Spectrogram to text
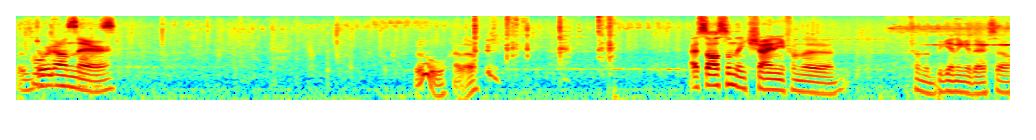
There's a door down there. Ooh, hello. I saw something shiny from the from the beginning of there, so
